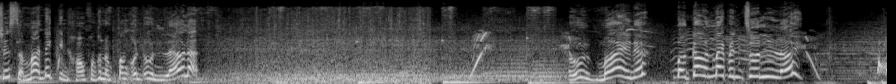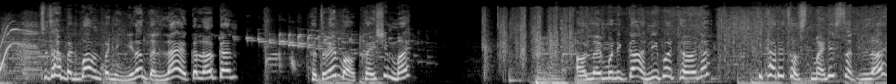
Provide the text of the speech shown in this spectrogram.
ฉันสามารถได้กลิ่นหอมของขนมปังอุ่นๆแล้วล่ะโอ้ไม่นะเบอร์เกอร์มันไม่เป็นจุนเลย ฉันทำเป็นว่ามันเป็นอย่างนี้ตั้งแต่แรกก็แล้วกัน ธอจะไม่บอกใครใช่ไหม เอาเลยโมนิก้านี่เพื่อเธอนะ ที่เธอได้ถดสมัยที่สุดเลย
